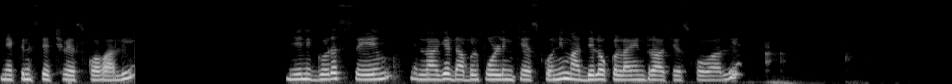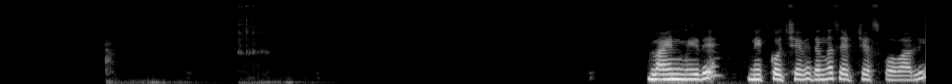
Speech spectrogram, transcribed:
నెక్ని స్టిచ్ వేసుకోవాలి. దీనికి కూడా సేమ్ ఇలాగే డబుల్ ఫోల్డింగ్ చేసుకొని మధ్యలో ఒక లైన్ డ్రా చేసుకోవాలి. లైన్ మీదే నెక్ వచ్చే విధంగా సెట్ చేసుకోవాలి.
